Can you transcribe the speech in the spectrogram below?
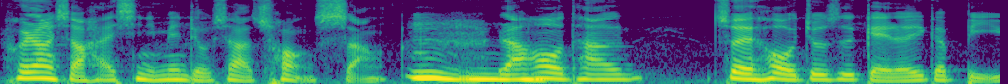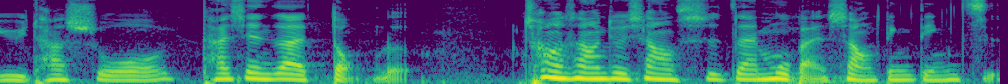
会让小孩心里面留下创伤。嗯，嗯，然后他最后就是给了一个比喻，他说他现在懂了，创伤就像是在木板上钉钉子，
